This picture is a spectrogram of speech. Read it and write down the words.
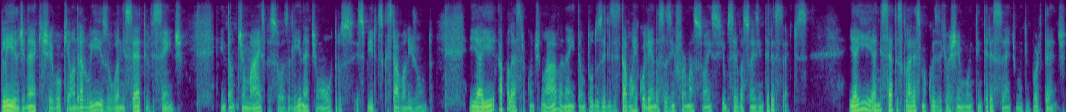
Pleiade, né, que chegou, que é o André Luiz, o Aniceto e o Vicente. Então tinham mais pessoas ali, né, tinham outros espíritos que estavam ali junto. E aí a palestra continuava, né, então todos eles estavam recolhendo essas informações e observações interessantes. E aí Aniceto esclarece uma coisa que eu achei muito interessante, muito importante.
